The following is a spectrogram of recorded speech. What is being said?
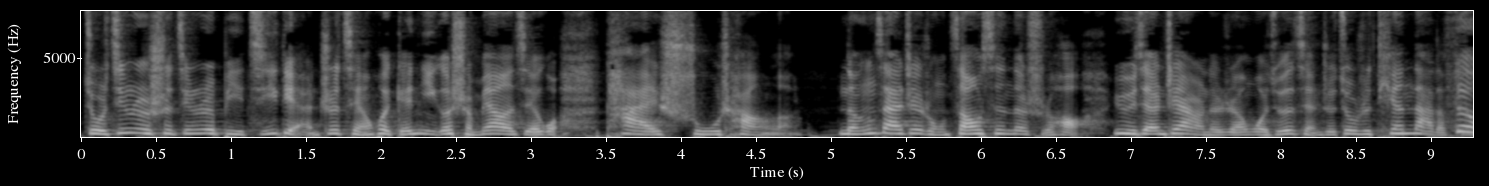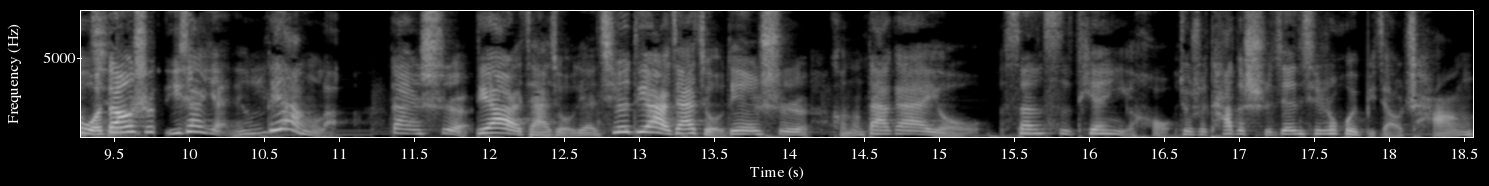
就是今日事今日毕，几点之前会给你一个什么样的结果，太舒畅了。能在这种糟心的时候遇见这样的人，我觉得简直就是天大的福气。对我当时一下眼睛亮了。但是第二家酒店，其实第二家酒店是可能大概有三四天以后，就是它的时间其实会比较长。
